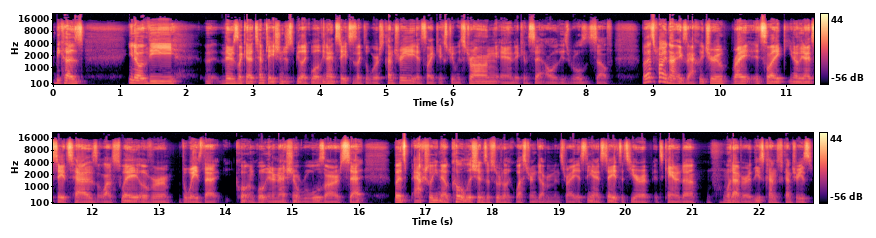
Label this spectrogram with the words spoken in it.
because you know the there's like a temptation just to be like, well, the United States is like the worst country. It's like extremely strong and it can set all of these rules itself. But that's probably not exactly true, right? It's like, you know, the United States has a lot of sway over the ways that quote unquote international rules are set. But it's actually, you know, coalitions of sort of like Western governments, right? It's the United States, it's Europe, it's Canada, whatever, these kinds of countries.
